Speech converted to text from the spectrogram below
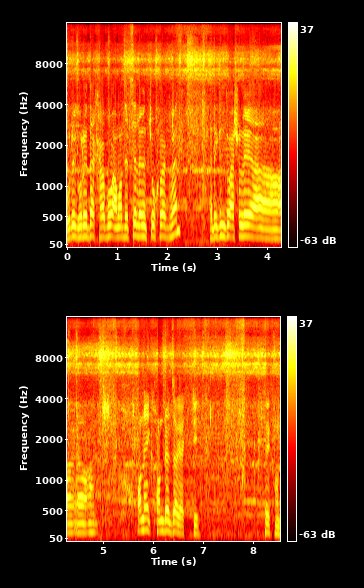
ঘুরে ঘুরে দেখাবো আমাদের চ্যানেলে চোখ রাখবেন। এটা কিন্তু আসলে অনেক হন্ডের জায়গা একটি। দেখুন।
